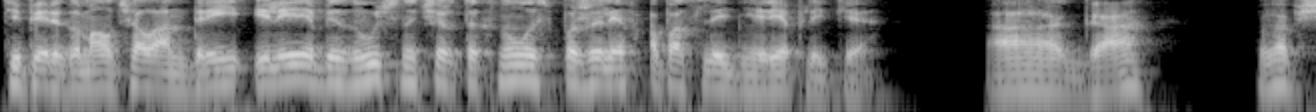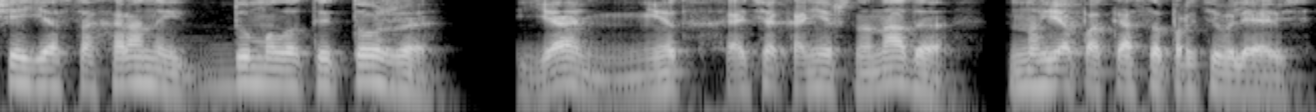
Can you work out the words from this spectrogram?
Теперь замолчал Андрей, и Лея беззвучно чертыхнулась, пожалев о последней реплике. «Ага. Вообще я с охраной думала, ты тоже...» «Я? Нет, хотя, конечно, надо, но я пока сопротивляюсь».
